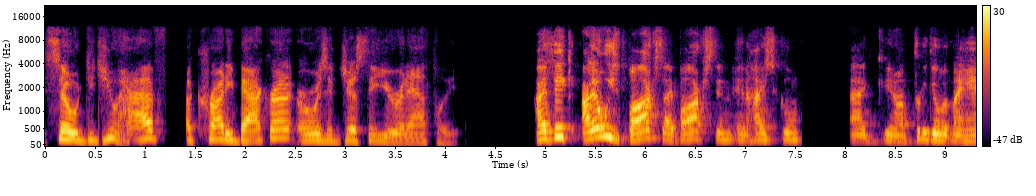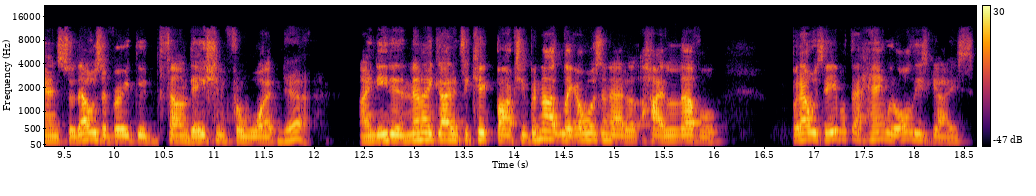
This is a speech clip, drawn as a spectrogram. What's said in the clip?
So did you have a karate background or was it just that you're an athlete? I think I always boxed. I boxed in, in high school. I, you know, I'm pretty good with my hands, so that was a very good foundation for what Yeah. I needed. And then I got into kickboxing, but not like I wasn't at a high level, but I was able to hang with all these guys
